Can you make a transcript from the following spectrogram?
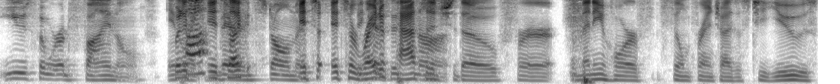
use the word final. In But it's- like it's their like- installments. It's it's a rite of passage not. though for many horror f- film franchises to use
